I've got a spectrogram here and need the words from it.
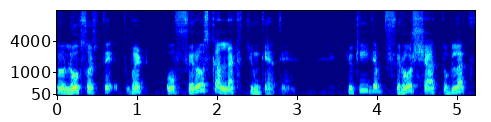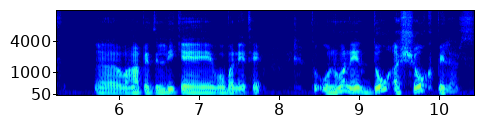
तो लोग सोचते बट वो फिरोज का लठ क्यों कहते हैं? क्योंकि जब फिरोज शाह तुगलक वहाँ पे दिल्ली के वो बने थे तो उन्होंने दो अशोक पिलर्स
